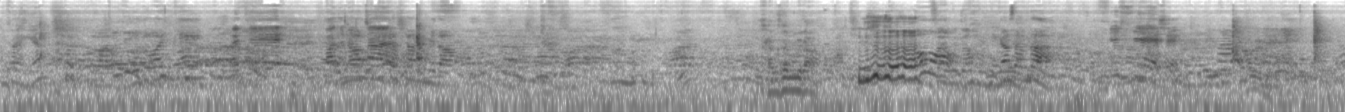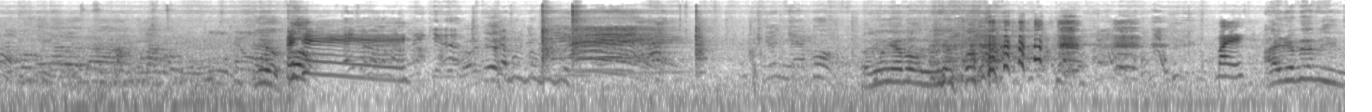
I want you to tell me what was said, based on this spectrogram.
영상이야? 모두 화이팅! 화이팅! 마지막 날! 시간입니다. 감사합니다. 어, 감사합니다. 감사합니다. 예, 예. 화이팅! 我用电报，用电报。麦。I remember you.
